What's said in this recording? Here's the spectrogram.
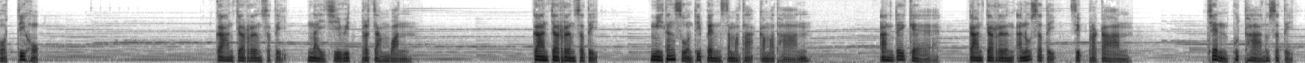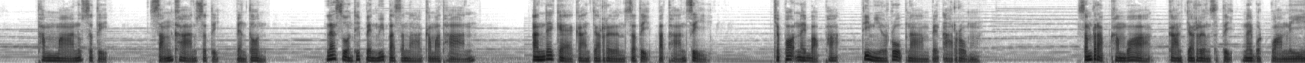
บทที่ 6 การเจริญสติในชีวิตประจำวัน การเจริญสติมีทั้งส่วนที่เป็นสมถกรรมฐาน อันได้แก่การเจริญอนุสติสิบประการ เช่น พุทธานุสติ ธรรมานุสติ สังขานุสติเป็นต้น และส่วนที่เป็นวิปัสสนากรรมฐาน อันได้แก่การเจริญสติปัฏฐานสี่เฉพาะในบัพพะ ที่มีรูปนามเป็นอารมณ์สำหรับคำว่าการเจริญสติในบทความนี้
